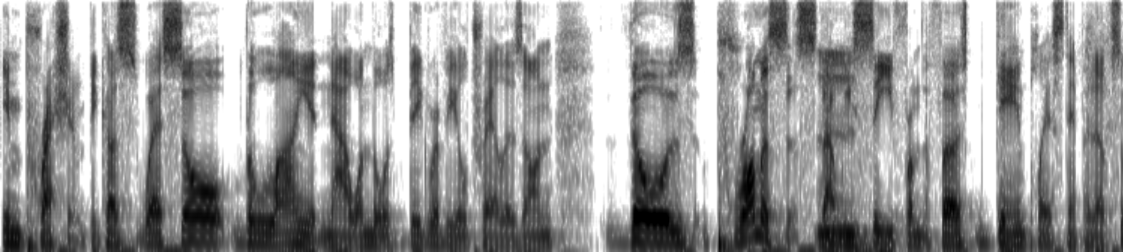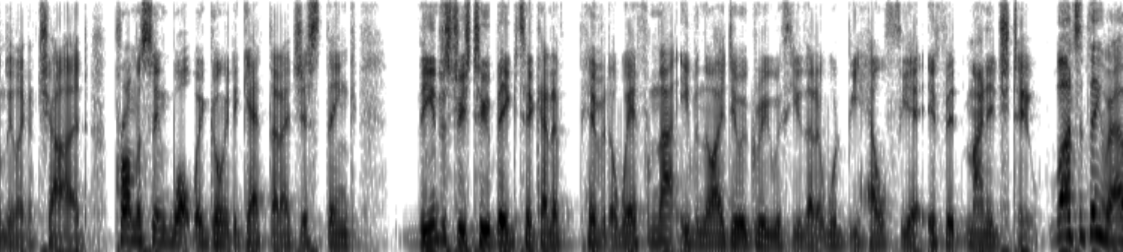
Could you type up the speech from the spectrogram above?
impression because we're so reliant now on those big reveal trailers on those promises that we mm. see from the first gameplay snippet of something like a Uncharted, promising what we're going to get that I just think the industry's too big to kind of pivot away from that, even though I do agree with you that it would be healthier if it managed to. Well, that's the thing, right?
